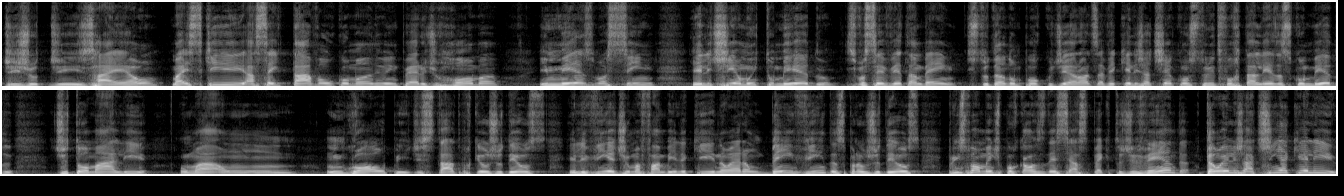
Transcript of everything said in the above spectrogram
de, Israel, mas que aceitava o comando e o império de Roma e mesmo assim, ele tinha muito medo. Se você vê também, estudando um pouco de Herodes, você vê que ele já tinha construído fortalezas com medo de tomar ali uma, um, um golpe de Estado, porque os judeus, ele vinha de uma família que não eram bem-vindas para os judeus, principalmente por causa desse aspecto de venda. Então ele já tinha aquele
